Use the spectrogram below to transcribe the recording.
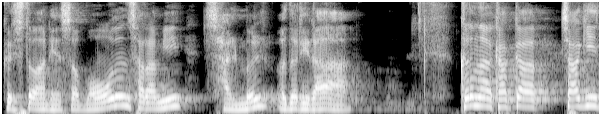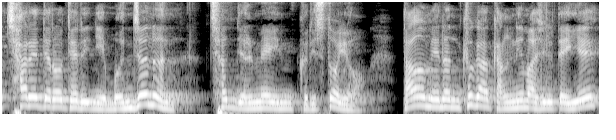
그리스도 안에서 모든 사람이 삶을 얻으리라. 그러나 각각 자기 차례대로 되리니 먼저는 첫 열매인 그리스도요. 다음에는 그가 강림하실 때에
